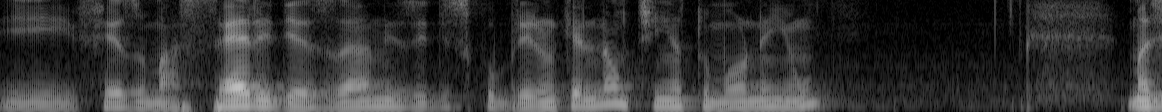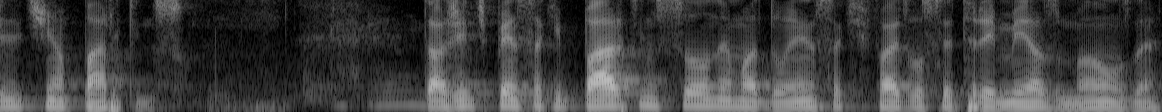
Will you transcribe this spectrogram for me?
e fez uma série de exames e descobriram que ele não tinha tumor nenhum, mas ele tinha Parkinson. Então a gente pensa que Parkinson é uma doença que faz você tremer as mãos, né?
